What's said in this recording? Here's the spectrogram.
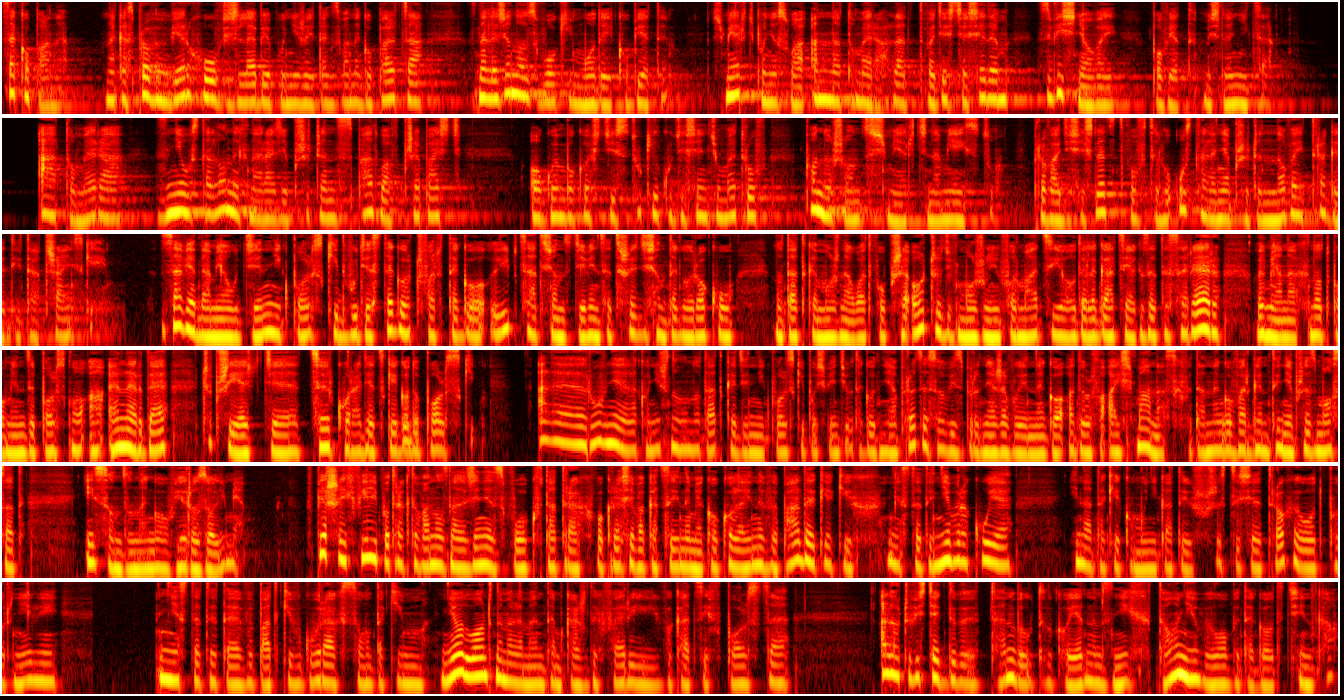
Zakopane. Na Kasprowym Wierchu, w źlebie poniżej tak zwanego palca, znaleziono zwłoki młodej kobiety. Śmierć poniosła Anna Tomera, lat 27, z Wiśniowej, powiat Myślenice. A Tomera z nieustalonych na razie przyczyn spadła w przepaść o głębokości stu kilkudziesięciu metrów, ponosząc śmierć na miejscu. Prowadzi się śledztwo w celu ustalenia przyczyn nowej tragedii tatrzańskiej. Zawiadamiał Dziennik Polski 24 lipca 1960 roku. Notatkę można łatwo przeoczyć w morzu informacji o delegacjach ZSRR, wymianach not pomiędzy Polską a NRD czy przyjeździe cyrku radzieckiego do Polski. Ale równie lakoniczną notatkę Dziennik Polski poświęcił tego dnia procesowi zbrodniarza wojennego Adolfa Eichmana, schwytanego w Argentynie przez Mossad i sądzonego w Jerozolimie. W pierwszej chwili potraktowano znalezienie zwłok w Tatrach w okresie wakacyjnym jako kolejny wypadek, jakich niestety nie brakuje i na takie komunikaty już wszyscy się trochę uodpornili. Niestety te wypadki w górach są takim nieodłącznym elementem każdych ferii i wakacji w Polsce – ale oczywiście, gdyby ten był tylko jednym z nich, to nie byłoby tego odcinka.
